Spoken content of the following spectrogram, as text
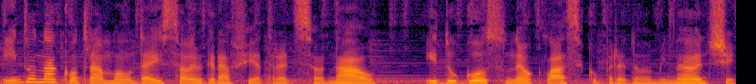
indo na contramão da historiografia tradicional e do gosto neoclássico predominante,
